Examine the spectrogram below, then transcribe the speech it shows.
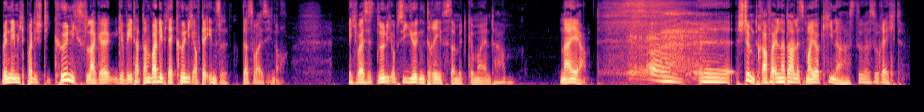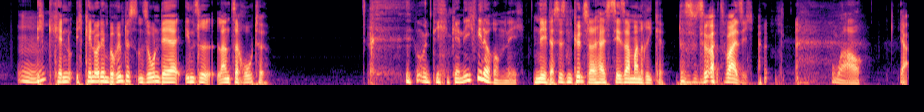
Wenn nämlich praktisch die Königsflagge geweht hat, dann war nämlich der König auf der Insel. Das weiß ich noch. Ich weiß jetzt nur nicht, ob sie Jürgen Drews damit gemeint haben. Naja. Äh, stimmt, Rafael Nadal ist Mallorquiner, hast du, hast du recht. Mhm. Ich kenne ich kenn nur den berühmtesten Sohn der Insel Lanzarote. Und die kenne ich wiederum nicht. Nee, das ist ein Künstler, der heißt Cesar Manrique. Das, das weiß ich. Wow. Ja,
